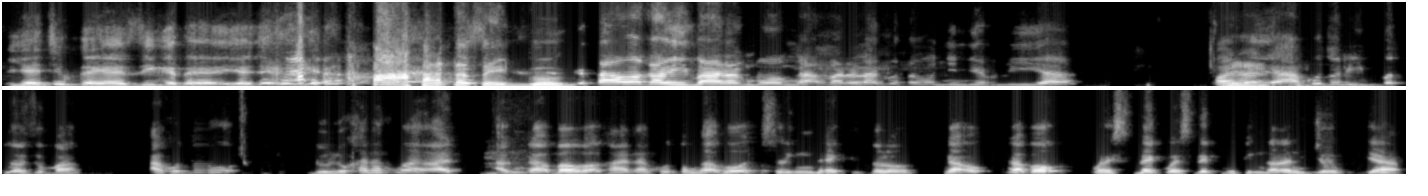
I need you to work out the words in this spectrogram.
Iya juga ya sih gitu ya iya juga ya. Tersinggung. Ketawa kami bareng mau nggak? Padahal aku tuh nyindir dia. Padahal yeah. ya aku tuh ribet loh cuma aku tuh dulu kan aku nggak bawa kan aku tuh nggak bawa sling bag gitu loh. Nggak nggak bawa waist bag waist bag tuh tinggalan di Jogja.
